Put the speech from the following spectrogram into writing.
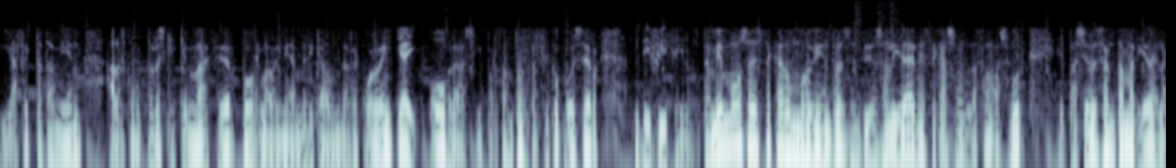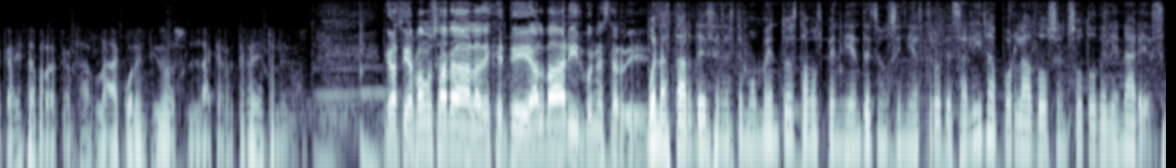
y afecta también a los conductores que quieren acceder por la Avenida América donde recuerden que hay obras y por tanto el tráfico puede ser difícil. También vamos a destacar un movimiento en sentido salida, en este caso en la zona sur, el Paseo de Santa María de la Cabeza para alcanzar la A42, la carretera de Toledo. Gracias. Vamos ahora a la DGT. Alba Arid, buenas tardes. Buenas tardes. En este momento estamos pendientes de un siniestro de salida por la 2 en Soto de Lenares.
